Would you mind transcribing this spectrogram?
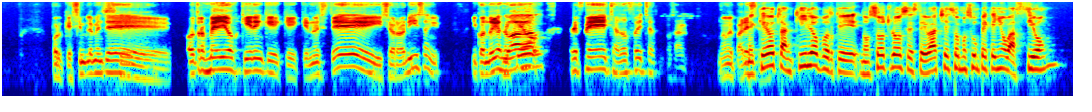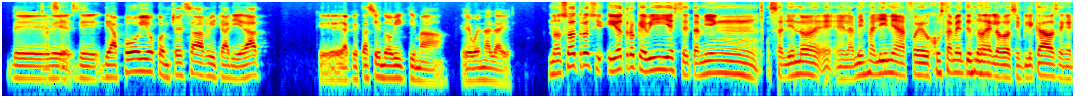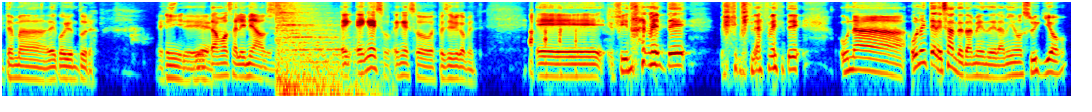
porque simplemente otros medios quieren que, que- que no esté y se horrorizan. Y, y cuando ellos Me lo quedo- hagan, tres fechas, dos fechas, o sea, no me parece. me quedo tranquilo porque nosotros, este Bache, somos un pequeño bastión de, de- de- de apoyo contra esa arbitrariedad que, de la que está siendo víctima de Buena Aldair. Nosotros y, y otro que vi este, también saliendo en, en la misma línea fue justamente uno de los implicados en el tema de coyuntura. Este, bien, estamos alineados. En, en eso, en eso específicamente. Eh, finalmente, finalmente, una, una interesante también del amigo Sweet Yo,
